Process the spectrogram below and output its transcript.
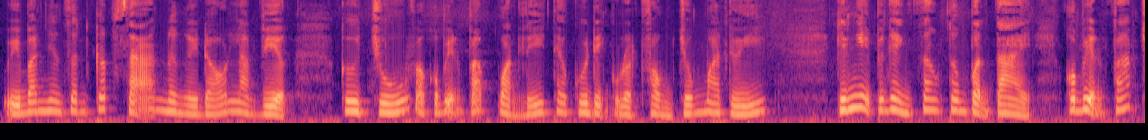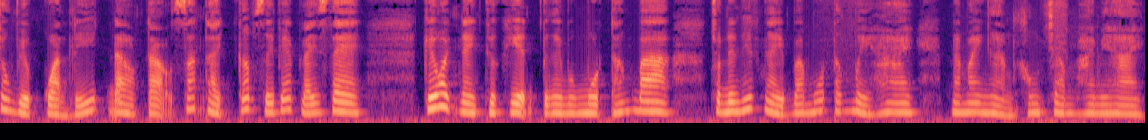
ủy ban nhân dân cấp xã nơi người đó làm việc, cư trú và có biện pháp quản lý theo quy định của luật phòng chống ma túy kiến nghị với ngành giao thông vận tải có biện pháp trong việc quản lý, đào tạo, sát hạch cấp giấy phép lái xe. Kế hoạch này thực hiện từ ngày 1 tháng 3 cho đến hết ngày 31 tháng 12 năm 2022.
